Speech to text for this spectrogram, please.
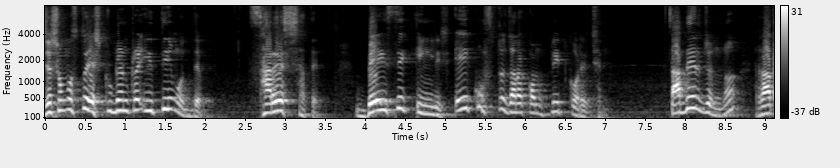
যে সমস্ত স্টুডেন্টরা ইতিমধ্যে স্যারের সাথে বেসিক ইংলিশ এই কোর্সটা যারা কমপ্লিট করেছেন, তাদের জন্য রাত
